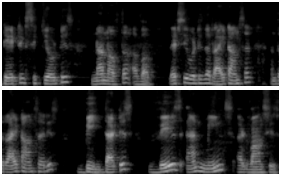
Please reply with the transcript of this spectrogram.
dated securities none of the above let's see what is the right answer and the right answer is b that is ways and means advances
